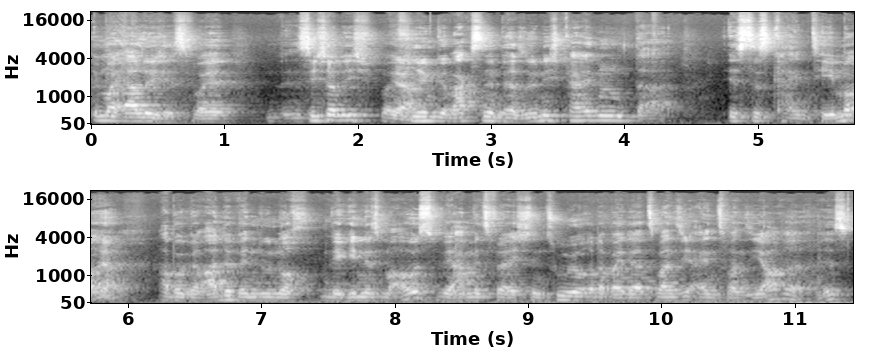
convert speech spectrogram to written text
immer ehrlich ist, weil sicherlich bei vielen gewachsenen Persönlichkeiten, da ist es kein Thema. Aber gerade wenn du noch, wir gehen jetzt mal aus, wir haben jetzt vielleicht einen Zuhörer dabei, der 20, 21 Jahre ist.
